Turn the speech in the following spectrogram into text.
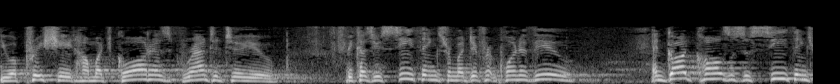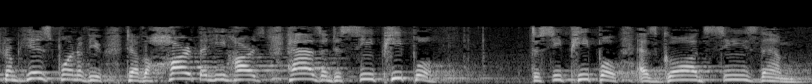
you appreciate how much God has granted to you because you see things from a different point of view. And God calls us to see things from His point of view, to have the heart that He has, and to see people, to see people as God sees them.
